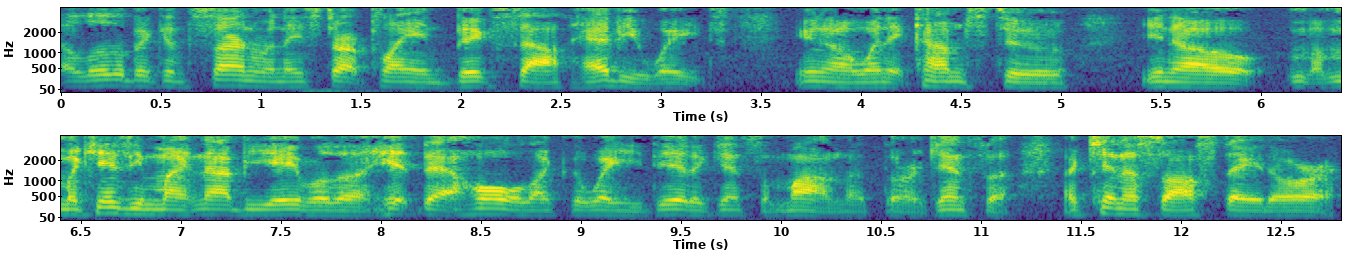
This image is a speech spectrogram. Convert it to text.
a little bit concerned when they start playing Big South heavyweights, you know, when it comes to, you know, M- McKenzie might not be able to hit that hole like the way he did against a Monmouth or against a, a Kennesaw State or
